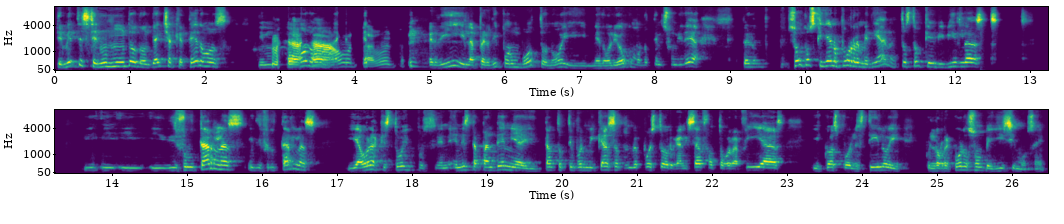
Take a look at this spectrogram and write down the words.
te, metes en un mundo donde hay chaqueteros. Ni modo, perdí y la perdí por un voto, ¿no? Y me dolió como no tienes una idea. Pero son cosas que ya no puedo remediar, entonces tengo que vivirlas y, disfrutarlas y disfrutarlas. Y ahora que estoy pues, en, en, esta pandemia y tanto tiempo en mi casa, pues me he puesto a organizar fotografías y cosas por el estilo y pues los recuerdos son bellísimos, ¿eh?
